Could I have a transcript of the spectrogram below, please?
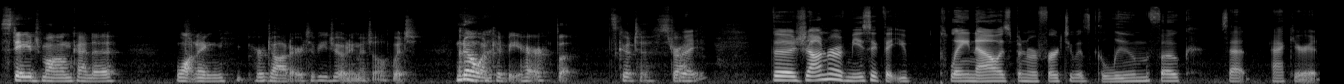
stage mom kind of wanting her daughter to be Joni Mitchell, which no one could be her, but it's good to strive. Right. The genre of music that you play now has been referred to as gloom folk. Is that accurate?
